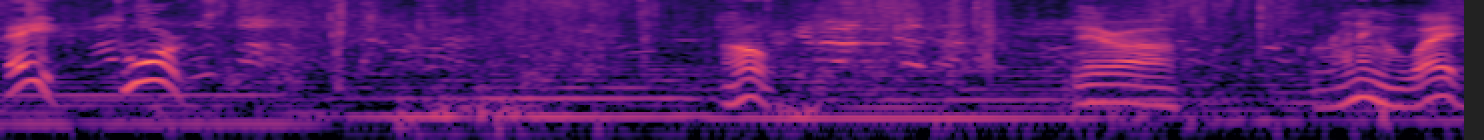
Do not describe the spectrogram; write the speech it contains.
Hey, dwarves! Oh. They're, uh, running away.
